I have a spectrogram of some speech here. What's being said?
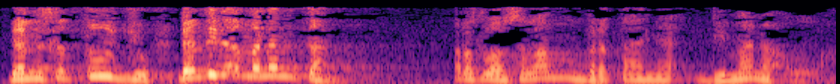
dan setuju dan tidak menentang. Rasulullah SAW bertanya di mana Allah.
